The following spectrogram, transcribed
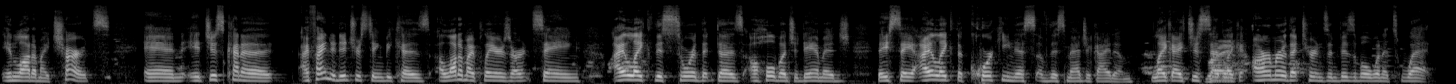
in a lot of my charts. And it just kind of I find it interesting because a lot of my players aren't saying I like this sword that does a whole bunch of damage. They say I like the quirkiness of this magic item. Like I just said, Right. like armor that turns invisible when it's wet.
